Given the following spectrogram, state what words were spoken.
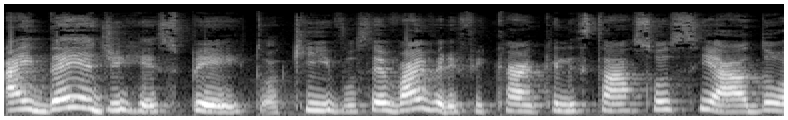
A ideia de respeito aqui, você vai verificar que ele está associado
